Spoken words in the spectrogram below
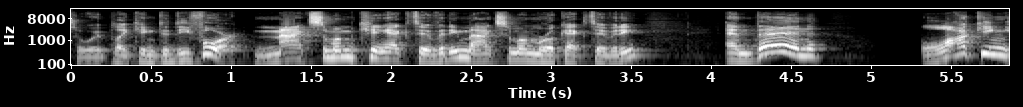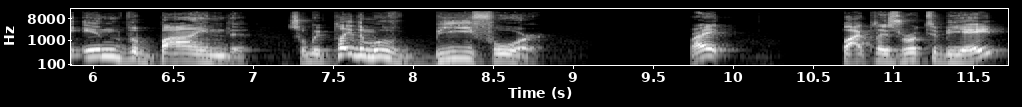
So we play king to d4. Maximum king activity, maximum rook activity. And then locking in the bind. So we play the move b4, right? Black plays rook to b8.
